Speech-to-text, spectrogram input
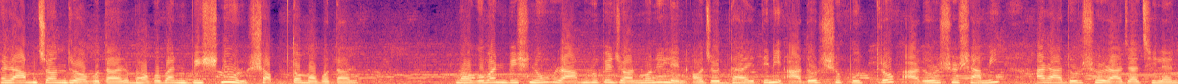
রামচন্দ্র অবতার, ভগবান বিষ্ণুর সপ্তম অবতার। ভগবান বিষ্ণু রাম রূপে জন্ম নিলেন। অযোধ্যায় তিনি আদর্শ পুত্র, আদর্শ স্বামী আর আদর্শ রাজা ছিলেন।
